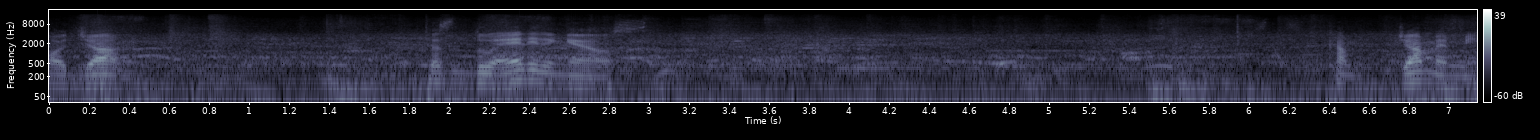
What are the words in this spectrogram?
or jump. Doesn't do anything else. Come, jump at me.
